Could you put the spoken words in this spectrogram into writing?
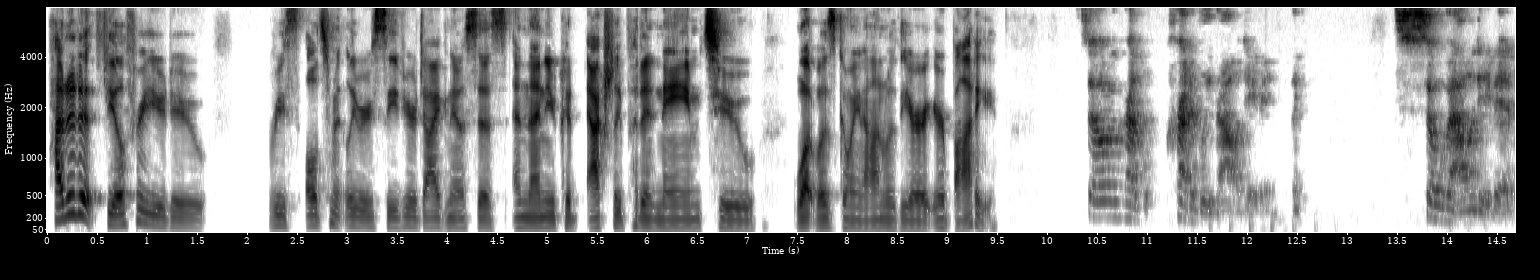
how did it feel for you to re- ultimately receive your diagnosis and then you could actually put a name to what was going on with your your body? So incredible, incredibly validating like so validated.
